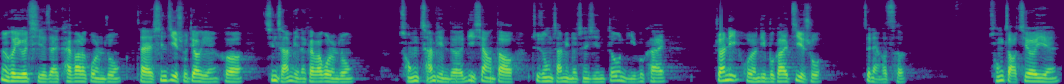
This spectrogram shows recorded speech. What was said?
任何一个企业在开发的过程中，在新技术调研和新产品的开发过程中，从产品的立项到最终产品的成型，都离不开。专利或者离不开技术这两个词。从早期而言，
